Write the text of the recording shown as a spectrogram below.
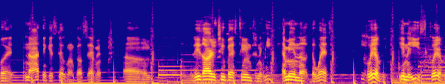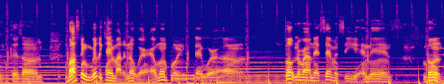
but no, I think it's still gonna go seven. Um, these are the two best teams in the Heat. I mean, the the West, clearly in the East, clearly because um, Boston really came out of nowhere. At one point, they were um, floating around that seven seed, and then boom,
